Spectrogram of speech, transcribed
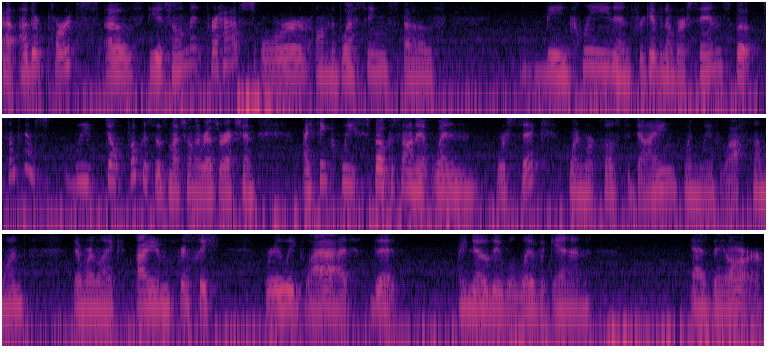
uh, other parts of the atonement perhaps or on the blessings of being clean and forgiven of our sins. But sometimes we don't focus as much on the resurrection. I think we focus on it when we're sick, when we're close to dying, when we've lost someone. Then we're like, I am really, really glad that I know they will live again as they are,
